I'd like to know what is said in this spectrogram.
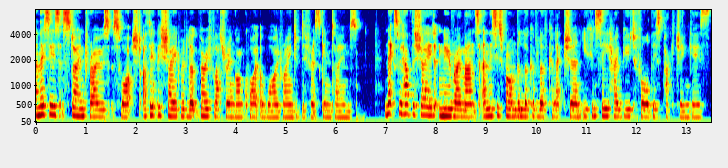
And this is Stoned Rose swatched. I think this shade would look very flattering on quite a wide range of different skin tones. Next we have the shade Nude Romance and this is from the Look of Love collection. You can see how beautiful this packaging is.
